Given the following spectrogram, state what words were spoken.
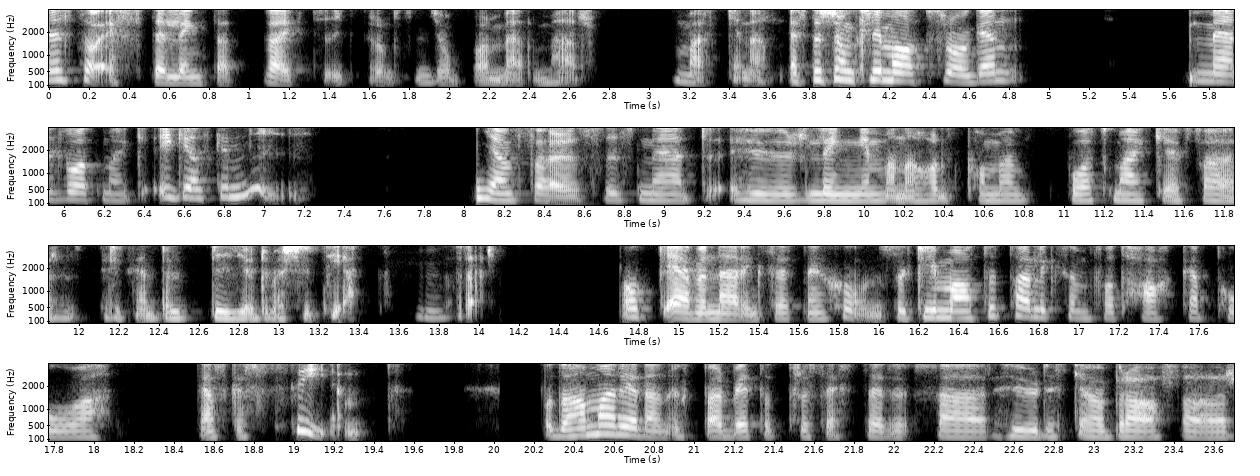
ett så efterlängtat verktyg för de som jobbar med de här markerna. Eftersom klimatfrågan med våtmarker är ganska ny jämförelsevis med hur länge man har hållit på med våtmarker för till exempel biodiversitet. Mm. Och även näringsretention. Så klimatet har liksom fått haka på ganska sent. Och då har man redan upparbetat processer för hur det ska vara bra för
